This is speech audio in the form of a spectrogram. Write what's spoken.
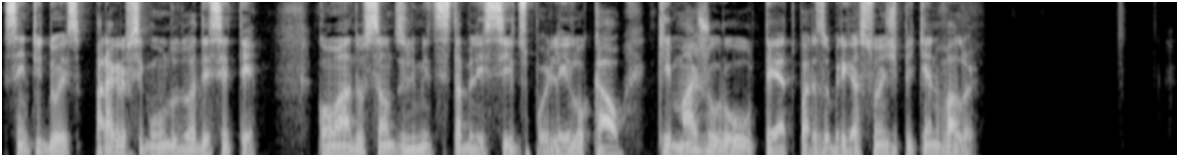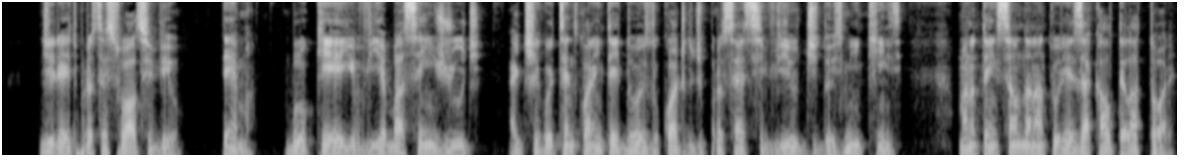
102, parágrafo 2 do ADCT, com a adoção dos limites estabelecidos por lei local que majorou o teto para as obrigações de pequeno valor. Direito Processual Civil. Tema: Bloqueio via Bacen Jude. Artigo 842 do Código de Processo Civil de 2015. Manutenção da natureza cautelatória.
